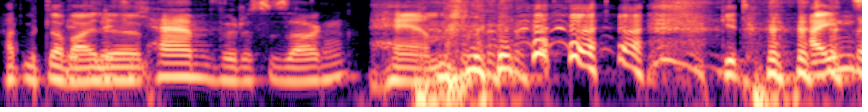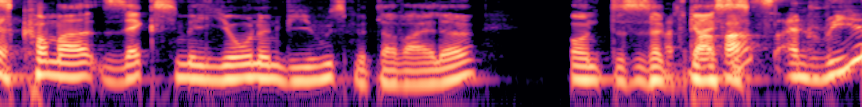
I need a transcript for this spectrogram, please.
Hat mittlerweile Richtig Ham, würdest du sagen. Ham. geht 1,6 Millionen Views mittlerweile. Und das ist halt geistes. was? Ein Reel?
